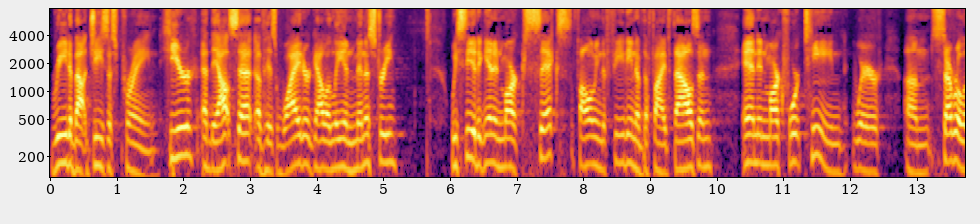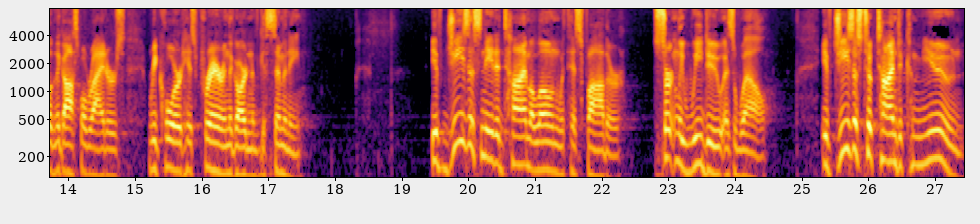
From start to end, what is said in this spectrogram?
read about Jesus praying. Here, at the outset of his wider Galilean ministry, we see it again in Mark 6, following the feeding of the 5,000, and in Mark 14, where um, several of the gospel writers record his prayer in the Garden of Gethsemane. If Jesus needed time alone with his Father, certainly we do as well. If Jesus took time to commune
